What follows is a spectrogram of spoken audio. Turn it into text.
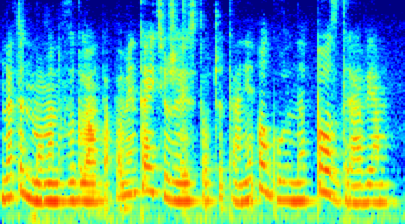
na ten moment wygląda. Pamiętajcie, że jest to czytanie ogólne. Pozdrawiam.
